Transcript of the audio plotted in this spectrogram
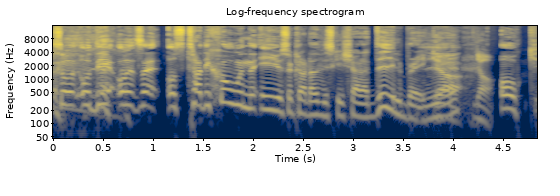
Så, och, det, och, och tradition är ju såklart att vi ska köra dealbreaker. Ja. Ja. Och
